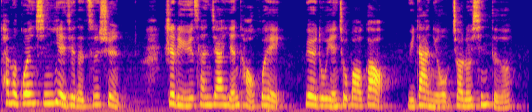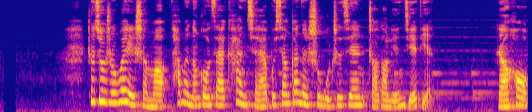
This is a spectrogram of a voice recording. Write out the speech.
他们关心业界的资讯，致力于参加研讨会、阅读研究报告、与大牛交流心得。这就是为什么他们能够在看起来不相干的事物之间找到连结点，然后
